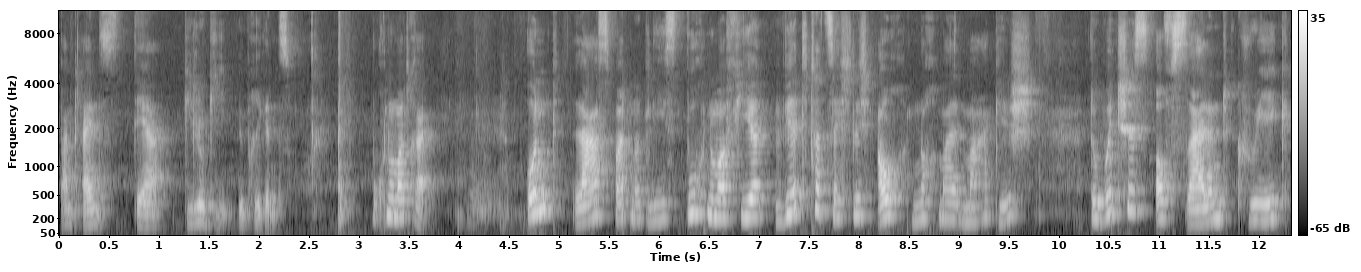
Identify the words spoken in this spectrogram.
Band 1 der Dilogie übrigens. Buch Nummer 3. Und last but not least, Buch Nummer 4 wird tatsächlich auch nochmal magisch. The Witches of Silent Creek.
